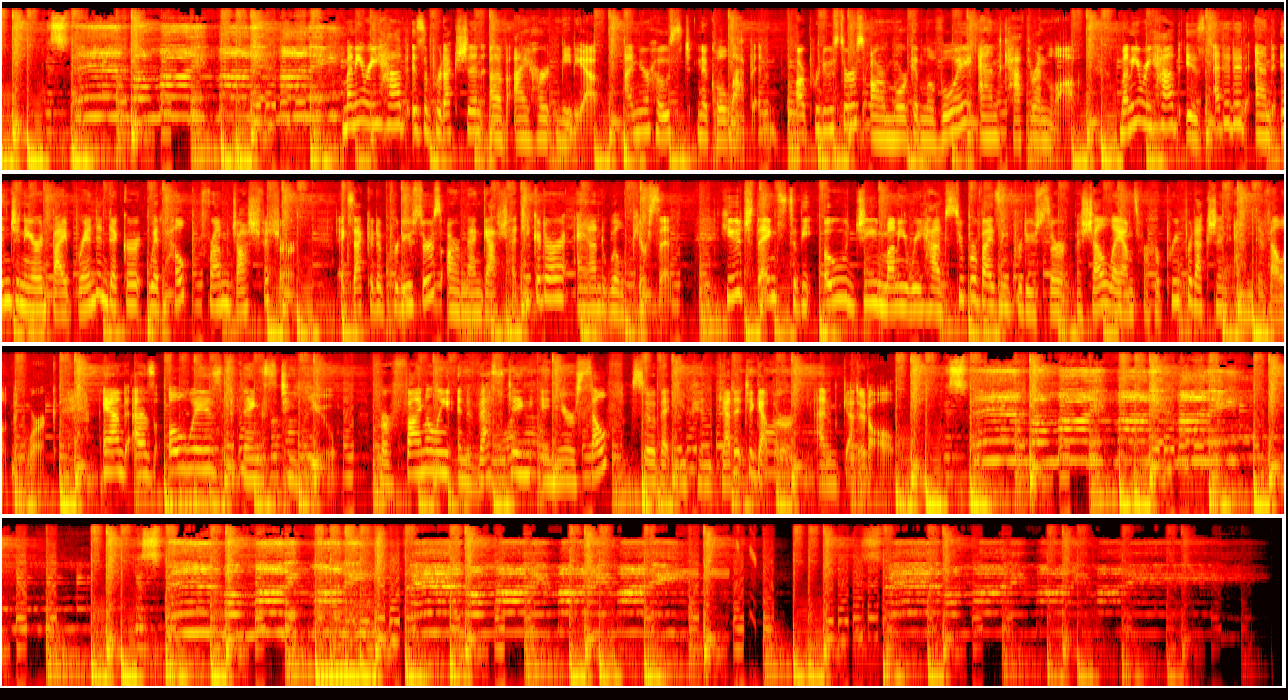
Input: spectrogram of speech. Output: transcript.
Money Rehab is a production of iHeartMedia. I'm your host, Nicole Lapin. Our producers are Morgan Lavoie and Catherine Law. Money Rehab is edited and engineered by Brandon Dickert with help from Josh Fisher. Executive producers are Mangesh Hattikudur and Will Pearson. Huge thanks to the OG Money Rehab supervising producer, Michelle Lands, for her pre production and development work. And as always, thanks to you for finally investing in yourself so that you can get it together and get it all.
